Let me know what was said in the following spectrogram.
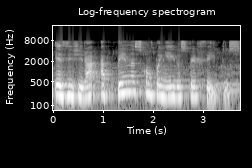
exigirá apenas companheiros perfeitos.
